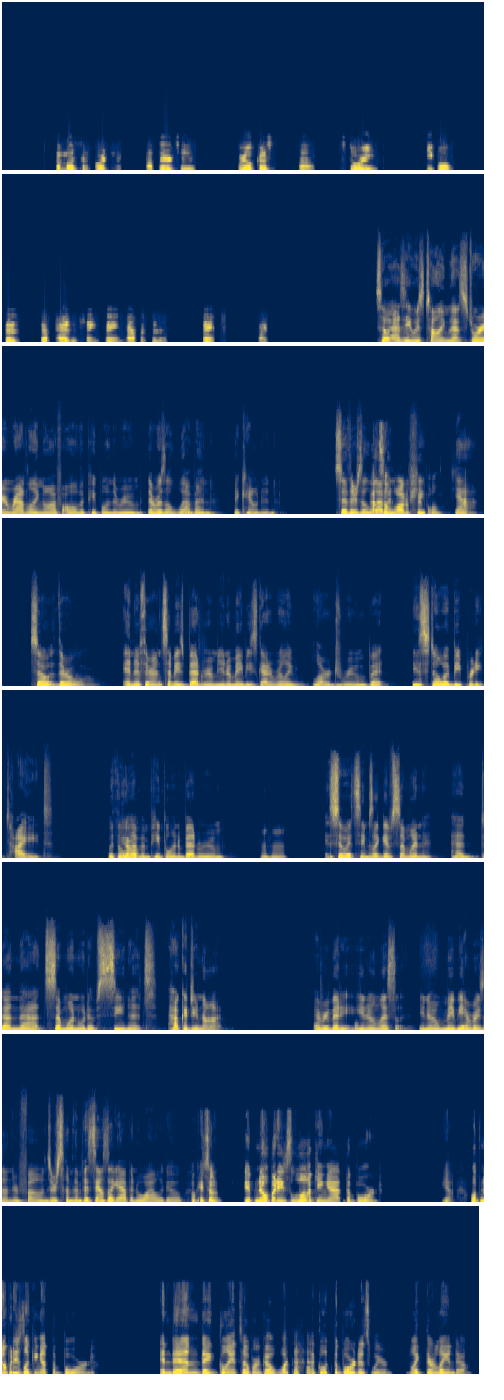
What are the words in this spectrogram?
but most importantly, out there to real ghost uh, stories, people that have had the same thing happen to them. Thanks. Bye. So as he was telling that story and rattling off all the people in the room, there was 11 I counted. So there's 11 That's a lot of people. Yeah. So there and if they're in somebody's bedroom, you know, maybe he's got a really large room, but he still would be pretty tight with Yeah. 11 people in a bedroom. Mm-hmm. So it seems like if someone had done that, someone would have seen it. How could you not? Everybody, you know, unless, you know, maybe everybody's on their phones or something, but it sounds like it happened a while ago. Okay, so if nobody's looking at the board, yeah. Well, if nobody's looking at the board, and then they glance over and go, "What the heck? Look, the board is weird." Like they're laying down.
